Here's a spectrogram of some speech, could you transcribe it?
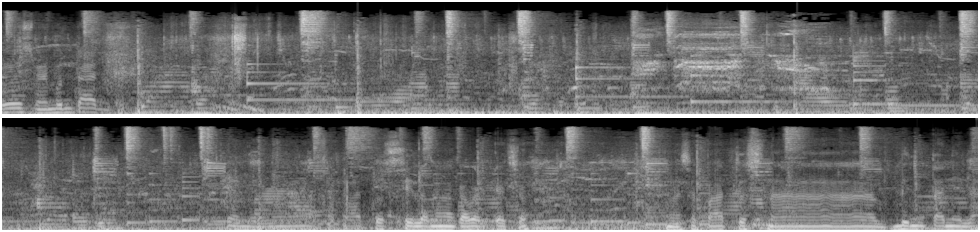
Terus may buntag. Yan mga sapatos sila mga kawarkats oh. mga sapatos na binta nila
